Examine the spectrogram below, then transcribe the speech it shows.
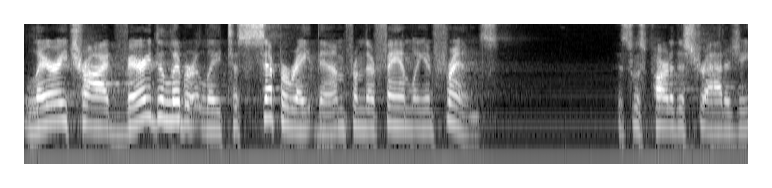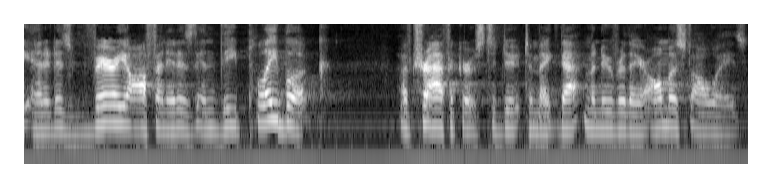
Larry tried very deliberately to separate them from their family and friends. This was part of the strategy, and it is very often, it is in the playbook of traffickers to do to make that maneuver there, almost always.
